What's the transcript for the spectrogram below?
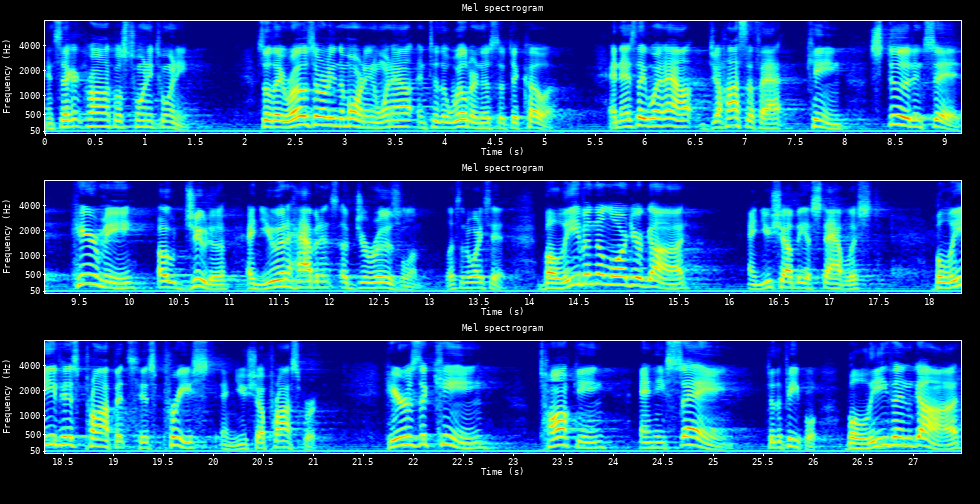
in Second Chronicles 20 20. So they rose early in the morning and went out into the wilderness of Tekoa. And as they went out, Jehoshaphat, king, stood and said, Hear me, O Judah, and you inhabitants of Jerusalem. Listen to what he said. Believe in the Lord your God, and you shall be established. Believe his prophets, his priests, and you shall prosper. Here's the king talking, and he's saying to the people, Believe in God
